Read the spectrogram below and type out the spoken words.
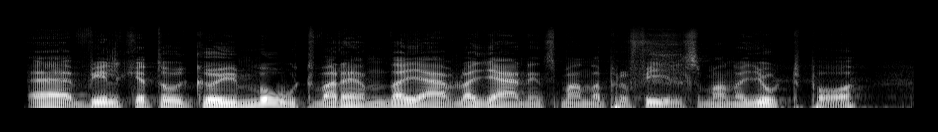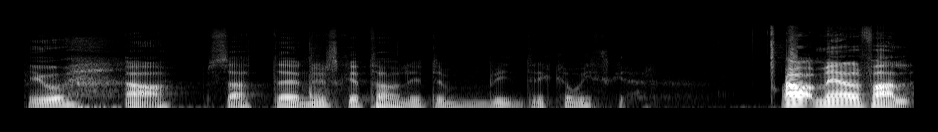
Eh, vilket då går emot varenda jävla gärningsmannaprofil som han har gjort på, Jo, Ja, så att eh, nu ska jag ta lite dricka whisky här. Ja, men i alla fall,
